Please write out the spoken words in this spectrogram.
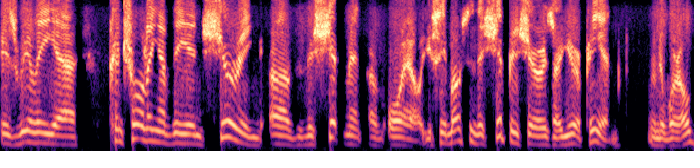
is really uh, controlling of the insuring of the shipment of oil. You see, most of the ship insurers are European in the world,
